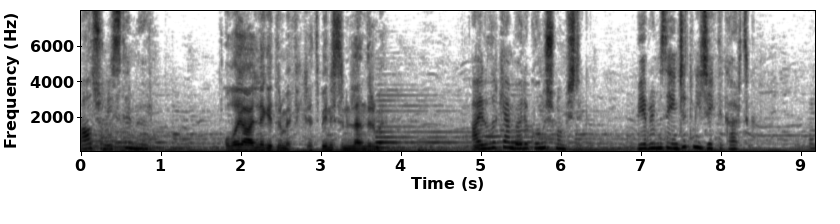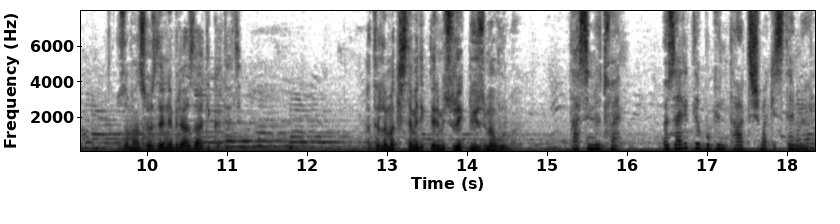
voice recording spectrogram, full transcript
Al şunu istemiyorum. Olay haline getirme Fikret. Beni sinirlendirme. Ayrılırken böyle konuşmamıştık. Birbirimizi incitmeyecektik artık. O zaman sözlerine biraz daha dikkat et. Hatırlamak istemediklerimi sürekli yüzüme vurma. Tahsin lütfen. Özellikle bugün tartışmak istemiyorum.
